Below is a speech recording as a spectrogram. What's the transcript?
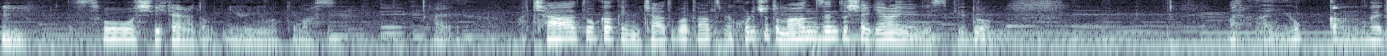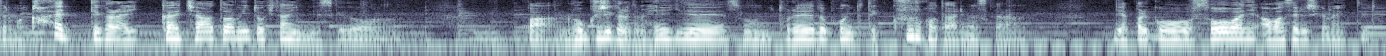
うん、そうしていきたいなというふうに思っています。はい、チャート確認チャートパターン集めこれちょっと漫然としちゃいけないんですけど、まあ、でもよく考えたら、まあ、帰ってから一回チャートは見ておきたいんですけど、まあ、6時からでも平気でそのトレードポイントで来ることありますからでやっぱりこう相場に合わせるしかないっていうとこ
